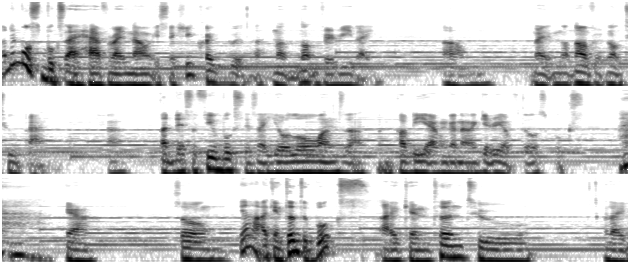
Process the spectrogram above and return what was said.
but the most books I have right now is actually quite good. Uh, not not very like um like not not not too bad. Yeah. But there's a few books there's like YOLO ones. Uh, probably I'm gonna get rid of those books. yeah. So yeah, I can turn to books. I can turn to like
